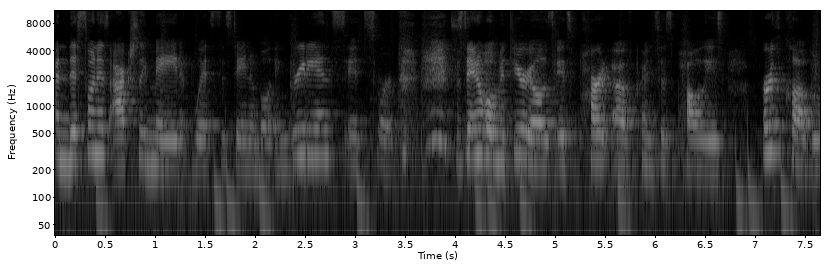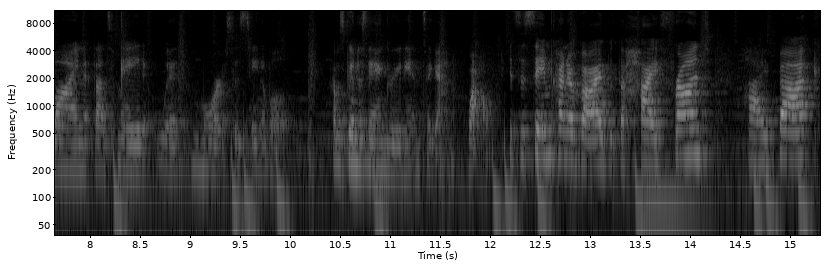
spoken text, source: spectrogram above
and this one is actually made with sustainable ingredients. It's, or sustainable materials. It's part of Princess Polly's Earth Club line that's made with more sustainable, I was gonna say ingredients again, wow. It's the same kind of vibe with the high front, high back,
